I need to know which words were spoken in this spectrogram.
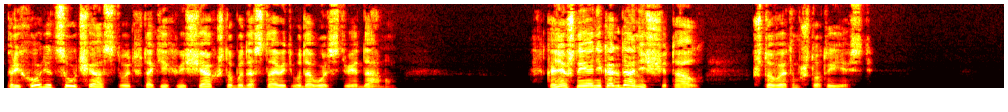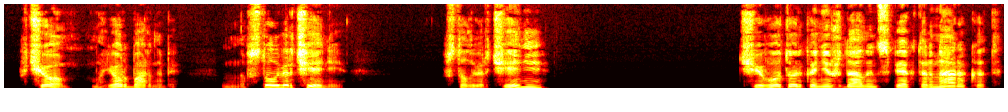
Приходится участвовать в таких вещах, чтобы доставить удовольствие дамам. Конечно, я никогда не считал, что в этом что-то есть. — В чем, майор Барнаби? В столоверчении. В столоверчении? Чего только не ждал инспектор Нарокот,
